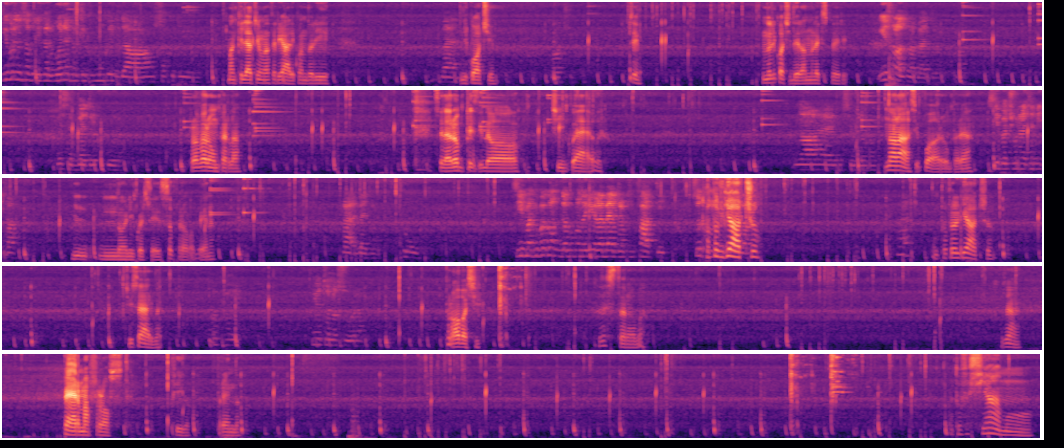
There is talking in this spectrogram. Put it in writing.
Io prendo un sacco di carbone perché comunque ti dà un sacco di... Ma anche gli altri materiali quando li, Beh, li cuoci. cuoci. Sì. Quando li cuoci daranno l'experi. Io sono alto Prova a romperla. Se la rompi ti do 5 euro. No, è impossibile. no. No, si può rompere. Sì, poi c'è un'eternità. eh. Mm, Non in quel senso, però va bene. È bedrock. Comunque. Sì, ma che poi quando- dopo quando arriva la bedrock, infatti... Sotto Ho trovato non il ghiaccio. Eh, Ho proprio il ghiaccio. Ci serve. Ok. Io torno solo. Provaci. Cos'è sta roba? Cos'è? Permafrost. Figo. Prendo. Dove siamo?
